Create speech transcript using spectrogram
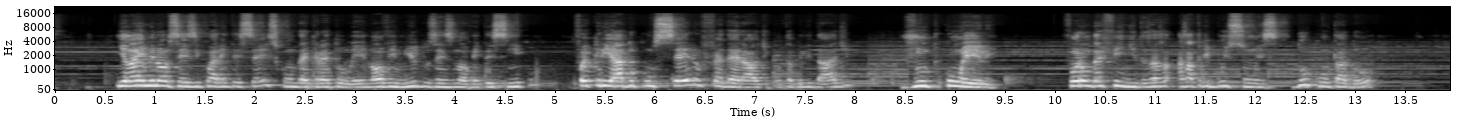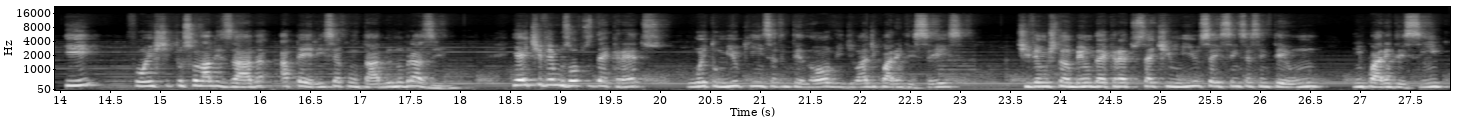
E lá em 1946, com o Decreto-Lei 9.295, foi criado o Conselho Federal de Contabilidade. Junto com ele, foram definidas as, as atribuições do contador e foi institucionalizada a perícia contábil no Brasil. E aí tivemos outros decretos, o 8.579, de lá de 46, Tivemos também o decreto 7.661 em 45,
